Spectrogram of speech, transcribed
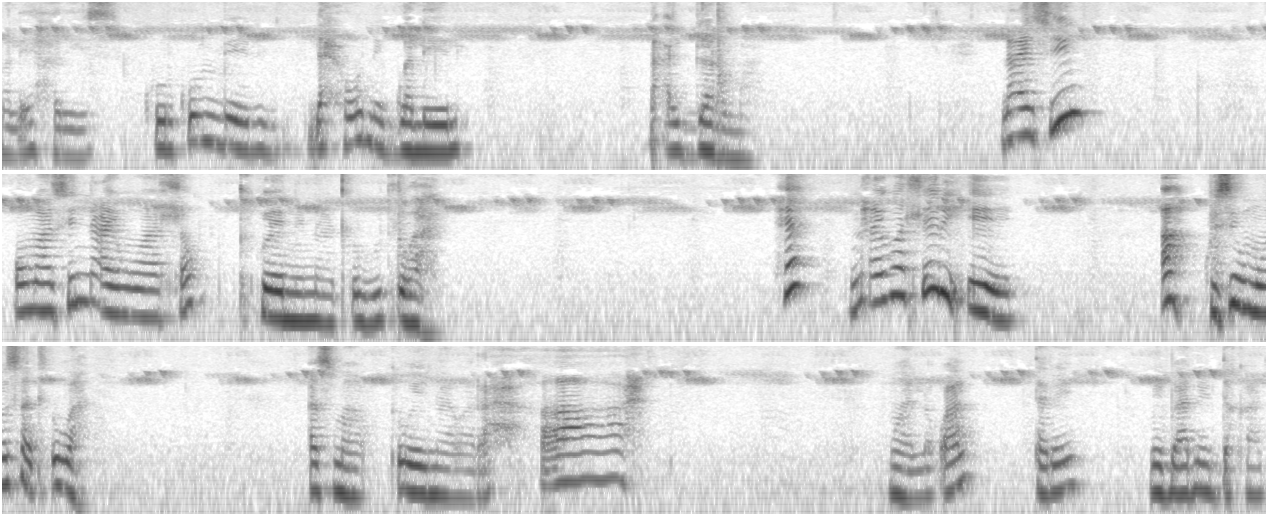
malee hariis kurkumbeeri laxoone gwaleel nacay garma nacay si umasi nacay waasaw kwenina tluwutluwaay he nacay waaseri ee ah kusi muusa tluwa asma kwena waraxaax mwaalaqal tare mibaani dakaat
